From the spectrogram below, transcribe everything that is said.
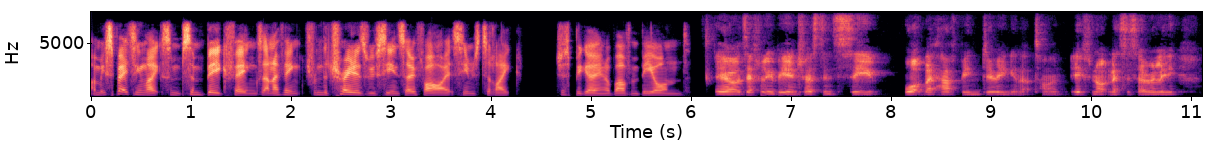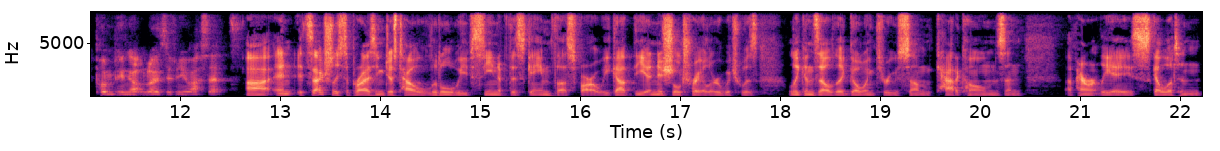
I'm expecting like some some big things, and I think from the trailers we've seen so far, it seems to like just be going above and beyond. Yeah, it'll definitely be interesting to see what they have been doing in that time, if not necessarily pumping up loads of new assets. Uh, and it's actually surprising just how little we've seen of this game thus far. We got the initial trailer, which was Link and Zelda going through some catacombs and apparently a skeleton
